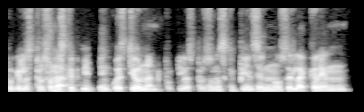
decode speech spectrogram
Porque las personas que piensen cuestionan, porque las personas que piensen no se la creen,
